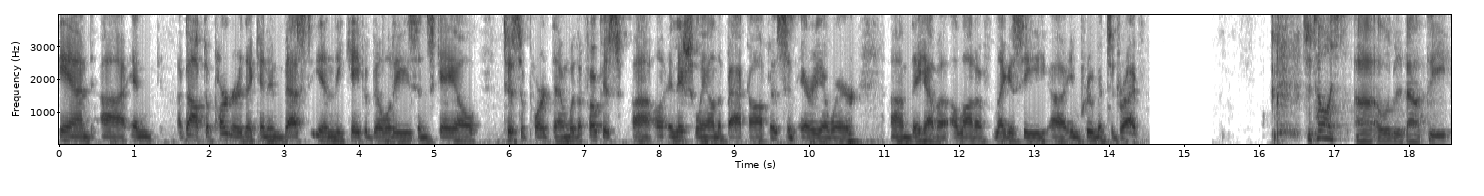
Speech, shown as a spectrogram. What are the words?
and uh, and adopt a partner that can invest in the capabilities and scale to support them with a focus uh, initially on the back office, an area where um, they have a, a, lot of legacy uh, improvement to drive. So tell us uh, a little bit about the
